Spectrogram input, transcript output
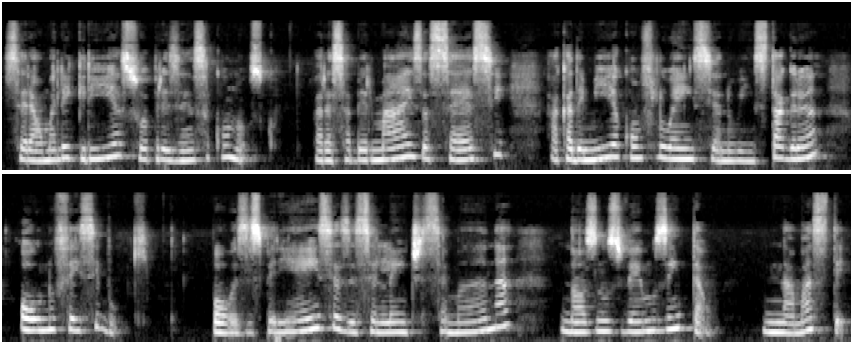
Será uma alegria sua presença conosco. Para saber mais, acesse Academia Confluência no Instagram ou no Facebook. Boas experiências, excelente semana. Nós nos vemos então. Namastê!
